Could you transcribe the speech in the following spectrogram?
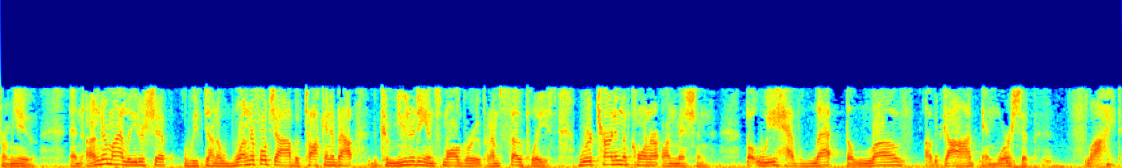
from you. And under my leadership, we've done a wonderful job of talking about community and small group, and I'm so pleased. We're turning the corner on mission, but we have let the love of God and worship slide.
